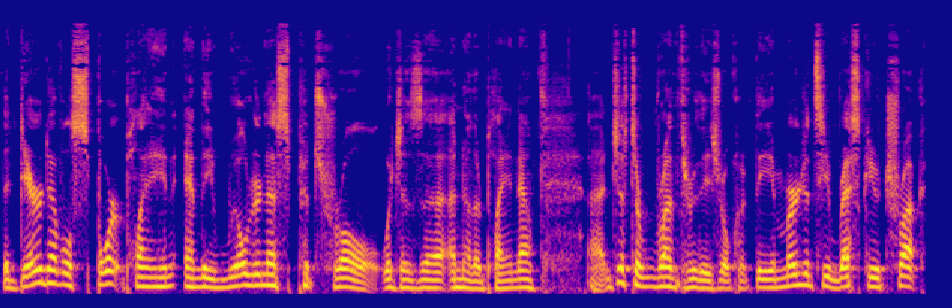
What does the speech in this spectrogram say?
the Daredevil Sport Plane, and the Wilderness Patrol, which is uh, another plane. Now, uh, just to run through these real quick, the Emergency Rescue Truck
